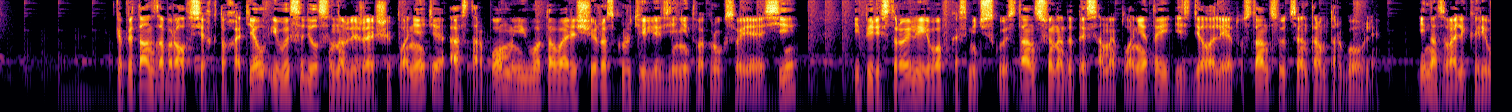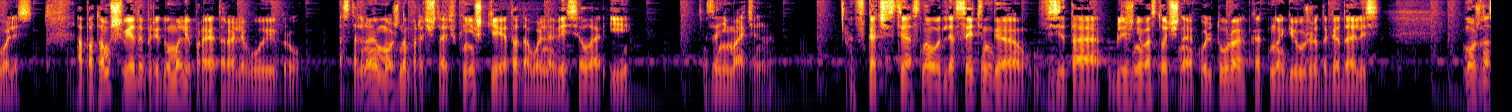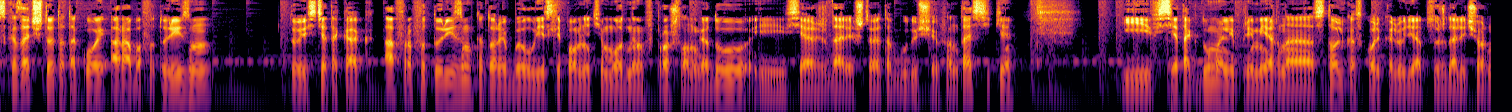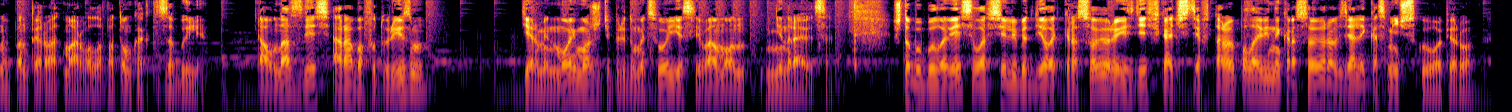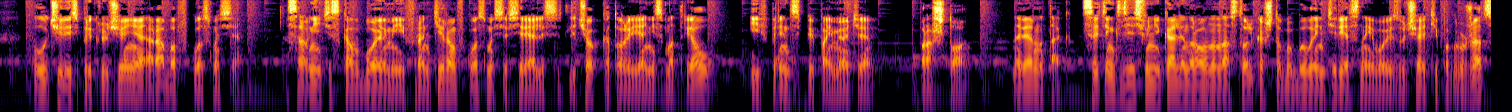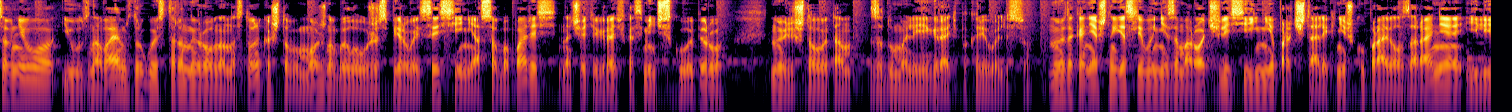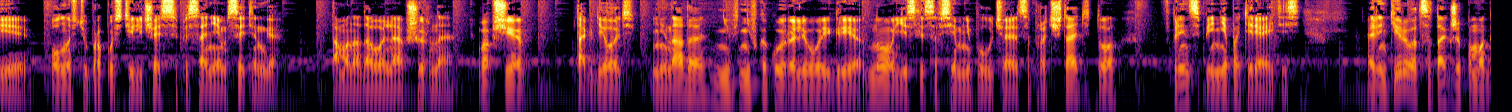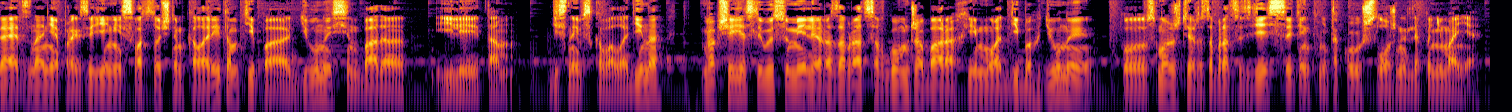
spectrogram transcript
Капитан забрал всех, кто хотел, и высадился на ближайшей планете, а Старпом и его товарищи раскрутили зенит вокруг своей оси, и перестроили его в космическую станцию над этой самой планетой и сделали эту станцию центром торговли. И назвали Кориолис. А потом шведы придумали про это ролевую игру. Остальное можно прочитать в книжке, это довольно весело и занимательно. В качестве основы для сеттинга взята ближневосточная культура, как многие уже догадались. Можно сказать, что это такой арабофутуризм, то есть это как афрофутуризм, который был, если помните, модным в прошлом году, и все ожидали, что это будущее фантастики. И все так думали примерно столько, сколько люди обсуждали «Черную пантеру» от Марвела, потом как-то забыли. А у нас здесь арабофутуризм, термин мой, можете придумать свой, если вам он не нравится. Чтобы было весело, все любят делать кроссоверы, и здесь в качестве второй половины кроссовера взяли космическую оперу. Получились приключения арабов в космосе. Сравните с ковбоями и фронтиром в космосе в сериале «Светлячок», который я не смотрел, и, в принципе, поймете, про что. Наверное, так. Сеттинг здесь уникален ровно настолько, чтобы было интересно его изучать и погружаться в него, и узнаваем, с другой стороны, ровно настолько, чтобы можно было уже с первой сессии, не особо парясь, начать играть в космическую оперу, ну или что вы там задумали играть по Кориолису. Ну это, конечно, если вы не заморочились и не прочитали книжку правил заранее, или полностью пропустили часть с описанием сеттинга. Там она довольно обширная. Вообще, так делать не надо ни, ни в какой ролевой игре, но если совсем не получается прочитать, то в принципе не потеряетесь. Ориентироваться также помогает знание произведений с восточным колоритом, типа Дюны, Синбада или там диснеевского Ладина. Вообще, если вы сумели разобраться в Гомджабарах и Муаддибах Дюны, то сможете разобраться здесь, сеттинг не такой уж сложный для понимания.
